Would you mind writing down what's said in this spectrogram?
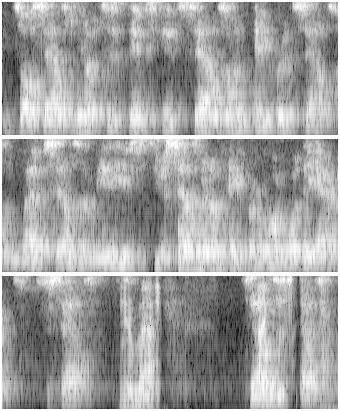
it's all sales. You know, it's it's it's sales on paper, it's sales on web, sales on media. You're salesman on paper or, or the air. It's just sales. Doesn't Yeah. matter. Sales is sales.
